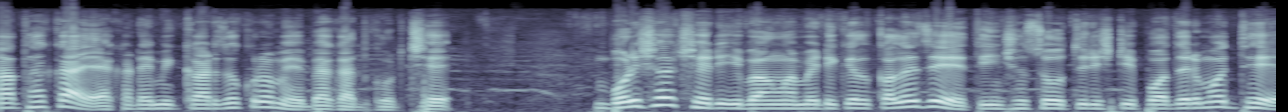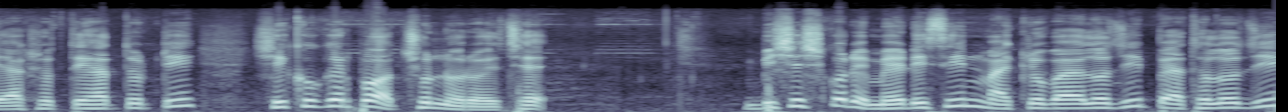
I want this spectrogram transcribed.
না থাকায় একাডেমিক কার্যক্রমে ব্যাঘাত ঘটছে। বরিশাল শের বাংলা মেডিকেল কলেজে তিনশো চৌত্রিশটি পদের মধ্যে একশো তেহাত্তরটি শিক্ষকের পদ শূন্য রয়েছে। বিশেষ করে medicine, microbiology, pathology,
